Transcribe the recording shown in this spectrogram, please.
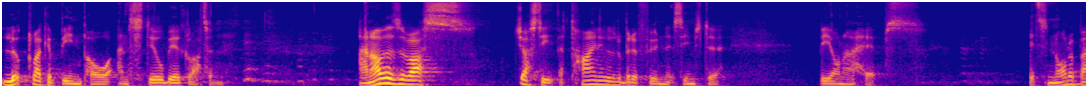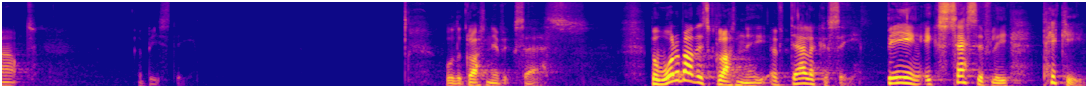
look like a beanpole and still be a glutton. And others of us just eat a tiny little bit of food and it seems to be on our hips. It's not about obesity or the gluttony of excess. But what about this gluttony of delicacy? Being excessively picky.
